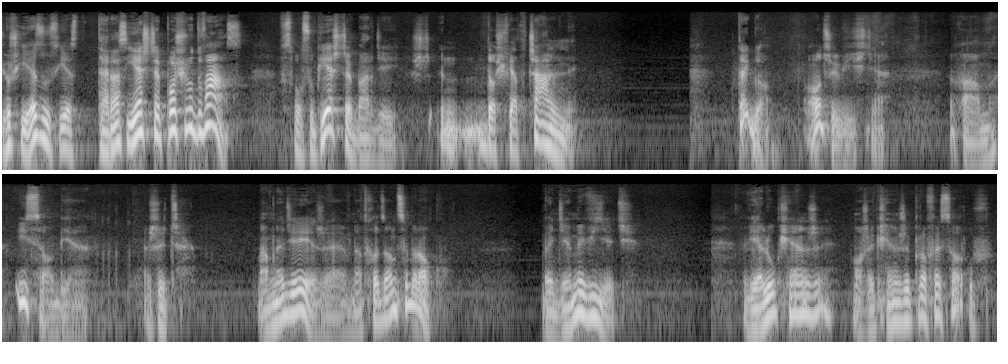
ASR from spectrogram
Już Jezus jest teraz jeszcze pośród Was w sposób jeszcze bardziej doświadczalny. Tego oczywiście Wam i sobie życzę. Mam nadzieję, że w nadchodzącym roku będziemy widzieć wielu księży, może księży profesorów.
